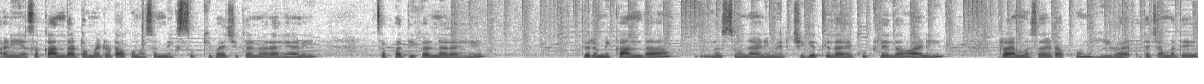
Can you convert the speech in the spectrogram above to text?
आणि असं कांदा टोमॅटो टाकून असं मिक्स सुक्की भाजी करणार आहे आणि चपाती करणार आहे. तर मी कांदा लसूण आणि मिरची घेतलेलं आहे कुटलेलं आणि ड्राय मसाले टाकून ही भा त्याच्यामध्ये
